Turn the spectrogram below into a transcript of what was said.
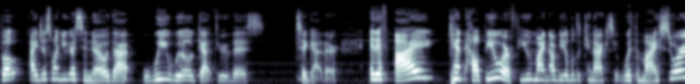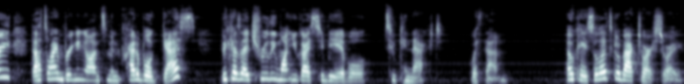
But I just want you guys to know that we will get through this together. And if I can't help you or if you might not be able to connect with my story, that's why I'm bringing on some incredible guests because I truly want you guys to be able to connect with them. Okay, so let's go back to our story.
